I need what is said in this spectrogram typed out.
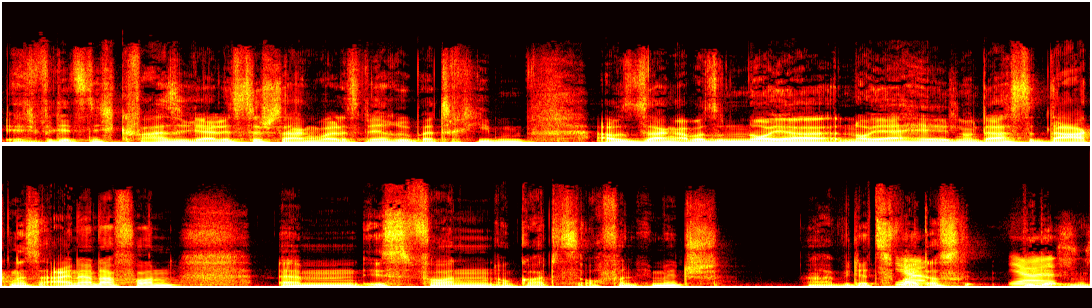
ich will jetzt nicht quasi realistisch sagen, weil es wäre übertrieben, aber sozusagen, aber so neuer, neuer Helden. Und da ist The Darkness einer davon, ähm, ist von, oh Gott, ist auch von Image. Ah, wieder, zu ja, weit aufs, ja, wieder,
